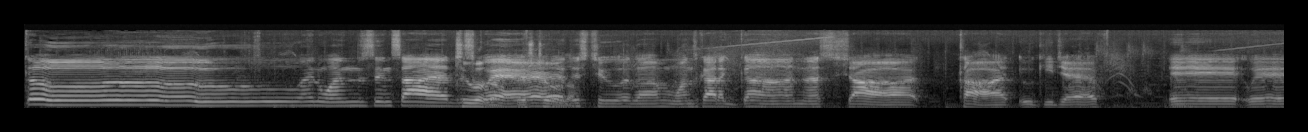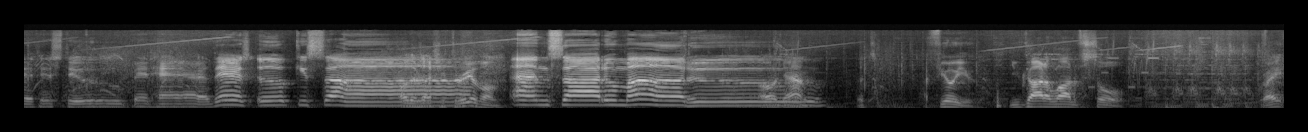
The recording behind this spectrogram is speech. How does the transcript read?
go, and one's inside the Two of them. square. There's two of them. There's two of them. One's got a gun and a shot. Caught Uki Jeff. It with his stupid hair. There's Uki-san. Oh, there's actually three of them. And Sarumaru. Oh, damn. That's, I feel you. You got a lot of soul. Right?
